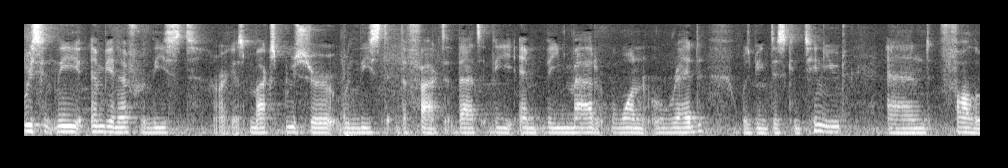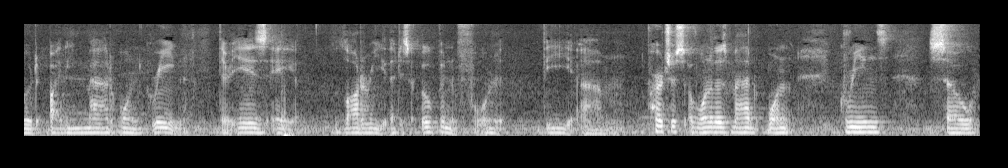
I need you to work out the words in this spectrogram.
Recently, MB&F released, or I guess Max Büsser released the fact that the M- the Mad One Red was being discontinued and followed by the Mad One Green. There is a lottery that is open for the um, purchase of one of those Mad One Greens. So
